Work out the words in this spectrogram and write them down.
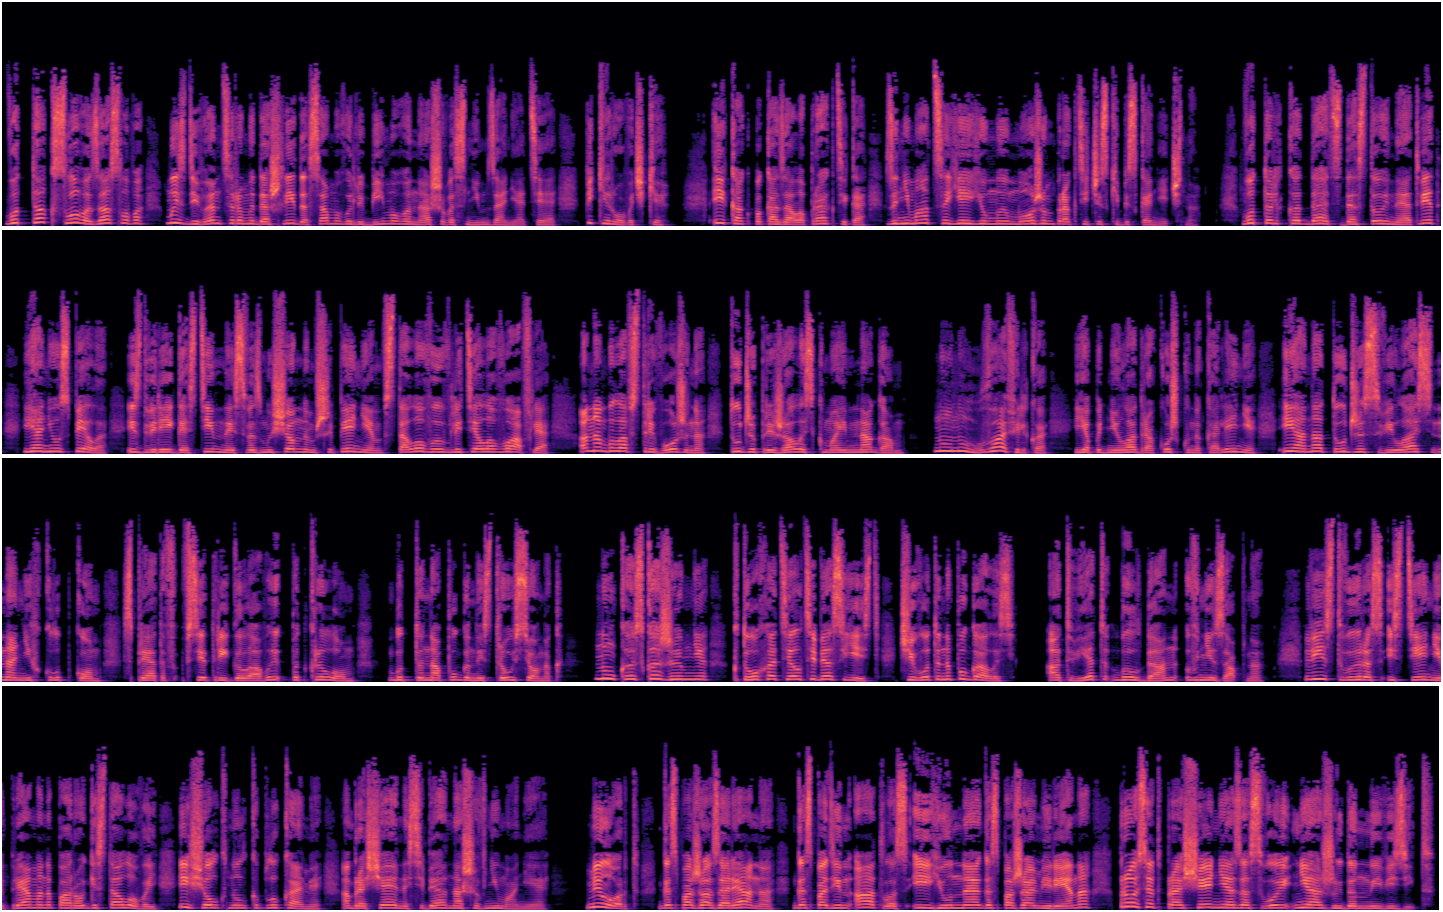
Вот так, слово за слово, мы с Дивенцером и дошли до самого любимого нашего с ним занятия — пикировочки. И, как показала практика, заниматься ею мы можем практически бесконечно. Вот только дать достойный ответ я не успела. Из дверей гостиной с возмущенным шипением в столовую влетела вафля. Она была встревожена, тут же прижалась к моим ногам. «Ну-ну, вафелька!» Я подняла дракошку на колени, и она тут же свелась на них клубком, спрятав все три головы под крылом, будто напуганный страусенок. «Ну-ка, скажи мне, кто хотел тебя съесть? Чего ты напугалась?» Ответ был дан внезапно. Вист вырос из тени прямо на пороге столовой и щелкнул каблуками, обращая на себя наше внимание — «Милорд, госпожа Заряна, господин Атлас и юная госпожа Мирена просят прощения за свой неожиданный визит».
